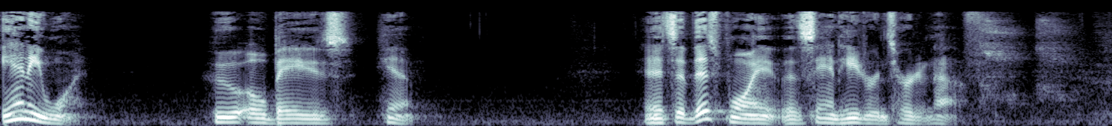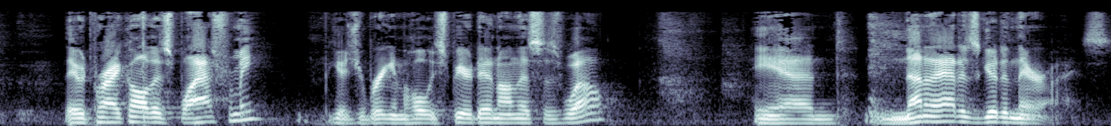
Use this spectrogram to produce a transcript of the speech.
anyone who obeys him. And it's at this point that the Sanhedrin's heard enough. They would probably call this blasphemy because you're bringing the Holy Spirit in on this as well. And none of that is good in their eyes.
